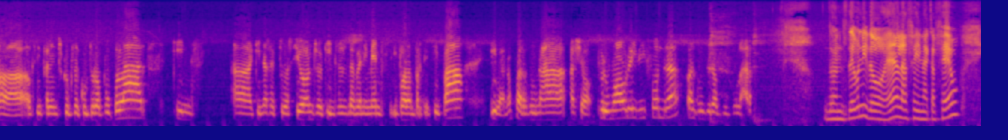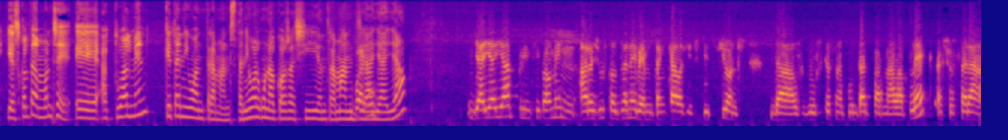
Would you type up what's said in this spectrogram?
eh, els diferents grups de cultura popular, quins uh, quines actuacions o quins esdeveniments hi poden participar, i bueno, per donar això, promoure i difondre la cultura popular. Doncs déu nhi eh, la feina que feu. I escolta, Montse, eh, actualment què teniu entre mans? Teniu alguna cosa així entre mans bueno, ja, ja, ja? Ja, ja, ja, principalment, ara just al gener vam tancar les inscripcions dels grups que s'han apuntat per anar a la plec. Això serà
